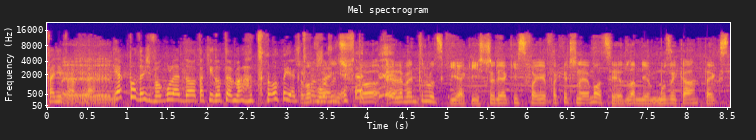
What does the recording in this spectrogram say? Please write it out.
panie Pawle? Eee. Jak podejść w ogóle do takiego tematu, jak Trzeba tworzenie? włożyć w to element ludzki jakiś, czyli jakieś swoje faktyczne emocje. Dla mnie muzyka, tekst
